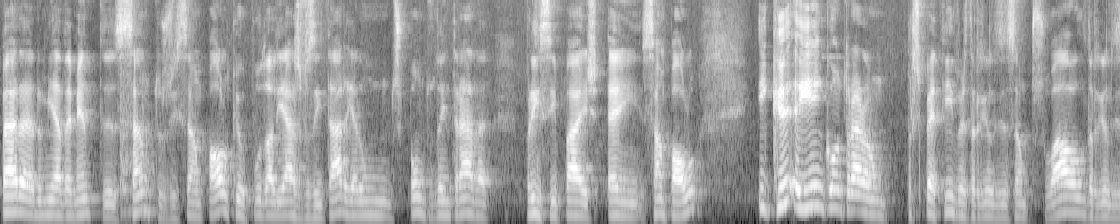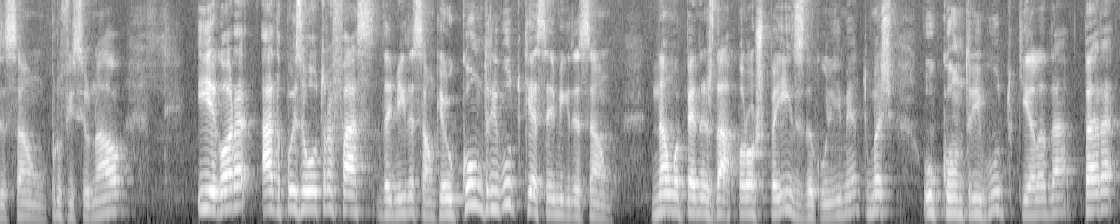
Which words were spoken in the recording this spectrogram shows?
para, nomeadamente, Santos e São Paulo, que eu pude, aliás, visitar, era um dos pontos de entrada principais em São Paulo e que aí encontraram perspectivas de realização pessoal, de realização profissional, e agora há depois a outra face da imigração, que é o contributo que essa imigração não apenas dá para os países de acolhimento, mas o contributo que ela dá para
